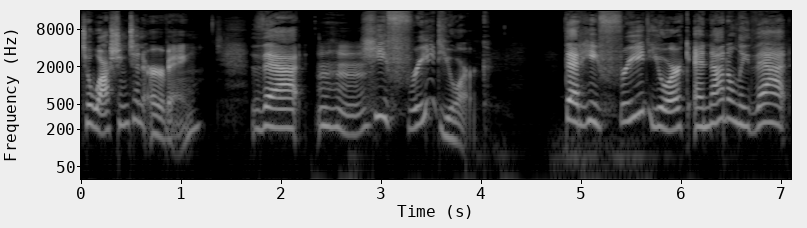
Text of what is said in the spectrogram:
to Washington Irving that Mhm. he freed York. That he freed York, and not only that,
